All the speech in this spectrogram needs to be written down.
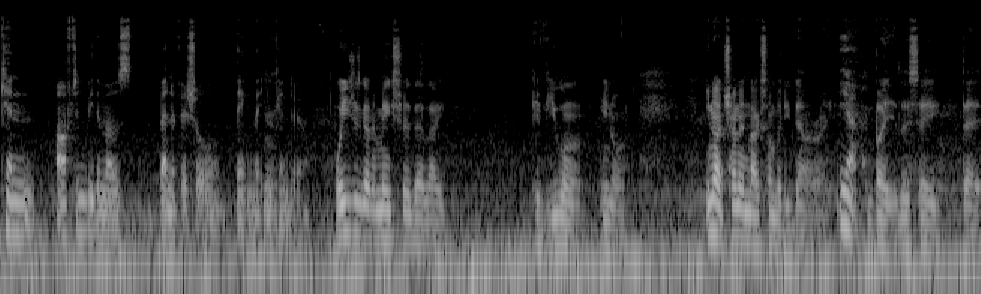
can often be the most beneficial thing that you Mm. can do. Well, you just got to make sure that like, if you gon' you know, you're not trying to knock somebody down, right? Yeah. But let's say that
